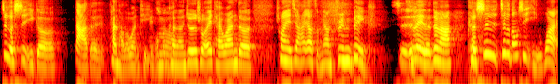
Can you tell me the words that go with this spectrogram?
这个是一个。大的探讨的问题，我们可能就是说，哎，台湾的创业家要怎么样 dream big 之类的，对吗？可是这个东西以外，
